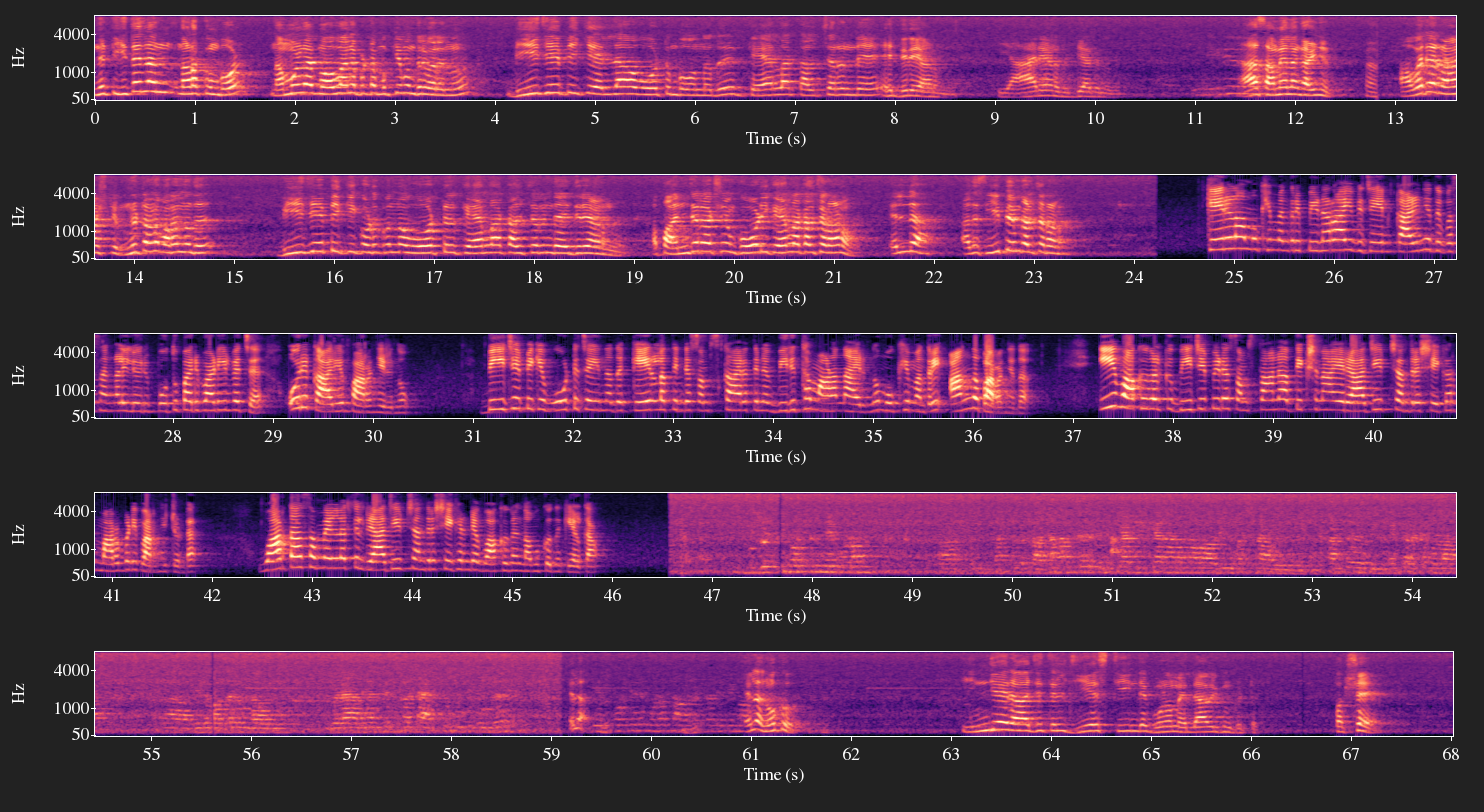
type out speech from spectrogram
എന്നിട്ട് ഇതെല്ലാം നടക്കുമ്പോൾ നമ്മളെ ബഹുമാനപ്പെട്ട മുഖ്യമന്ത്രി പറയുന്നു ബി ജെ പിക്ക് എല്ലാ വോട്ടും പോകുന്നത് കേരള കൾച്ചറിന്റെ എതിരെയാണെന്ന്. ഈ ആരെയാണ് വിദ്യാക്കുന്നത് ആ സമയമെല്ലാം കഴിഞ്ഞു. അവരെ രാഷ്ട്രീയം എന്നിട്ടാണ് പറയുന്നത് ബി ജെ പിക്ക് കൊടുക്കുന്ന വോട്ട് കേരള കൾച്ചറിന്റെ എതിരെയാണെന്ന്. അപ്പൊ അഞ്ചര ലക്ഷം കോടി കേരള കൾച്ചറാണോ? അല്ല അത് സി പി എം കൾച്ചറാണ്. കേരള മുഖ്യമന്ത്രി പിണറായി വിജയൻ കഴിഞ്ഞ ദിവസങ്ങളിൽ ഒരു പൊതുപരിപാടിയിൽ വെച്ച് ഒരു കാര്യം പറഞ്ഞിരുന്നു. ബി ജെ പിക്ക് വോട്ട് ചെയ്യുന്നത് കേരളത്തിന്റെ സംസ്കാരത്തിന് വിരുദ്ധമാണെന്നായിരുന്നു മുഖ്യമന്ത്രി അന്ന് പറഞ്ഞത്. ഈ വാക്കുകൾക്ക് ബി ജെ പിയുടെ സംസ്ഥാന അധ്യക്ഷനായ രാജീവ് ചന്ദ്രശേഖർ മറുപടി പറഞ്ഞിട്ടുണ്ട്. വാർത്താ സമ്മേളനത്തിൽ രാജീവ് ചന്ദ്രശേഖരന്റെ വാക്കുകൾ നമുക്കൊന്ന് കേൾക്കാം. ഒരു പ്രശ്നമാണ് വിലവർദ്ധന ഉണ്ടാവുന്നു. ഇവിടെ അതിനനുസരിച്ചുള്ള ടാക്സ് കൂട്ടിക്കൊണ്ട് അല്ല എക്സ്പോർട്ടിന് ഗുണം സാധാരണക്കാർക്ക് അല്ല നോക്കൂ. ഇന്ത്യ രാജ്യത്തിൽ ജി എസ് ടിന്റെ ഗുണം എല്ലാവർക്കും കിട്ടും. പക്ഷേ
